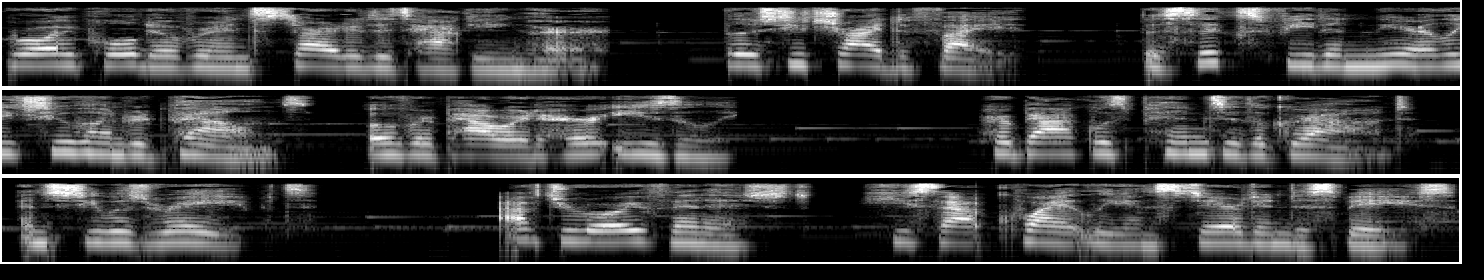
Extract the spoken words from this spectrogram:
Roy pulled over and started attacking her. Though she tried to fight, the 6 feet and nearly 200 pounds, overpowered her easily. Her back was pinned to the ground, and she was raped. After Roy finished, he sat quietly and stared into space.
